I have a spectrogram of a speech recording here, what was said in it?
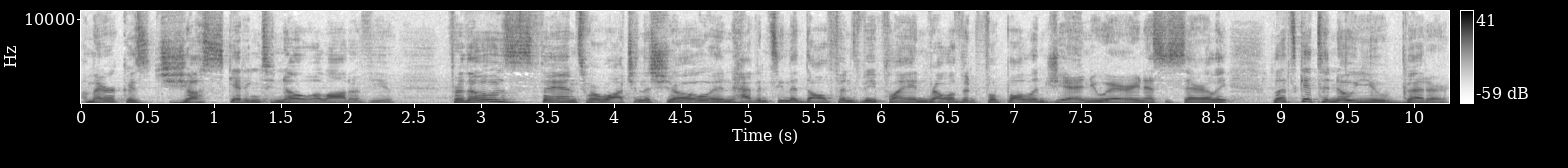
America's just getting to know a lot of you. For those fans who are watching the show and haven't seen the Dolphins be playing relevant football in January necessarily, let's get to know you better.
